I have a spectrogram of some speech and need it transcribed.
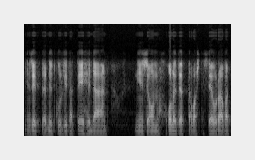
niin sitten että nyt kun sitä tehdään, niin se on oletettavasti seuraavat 50-60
